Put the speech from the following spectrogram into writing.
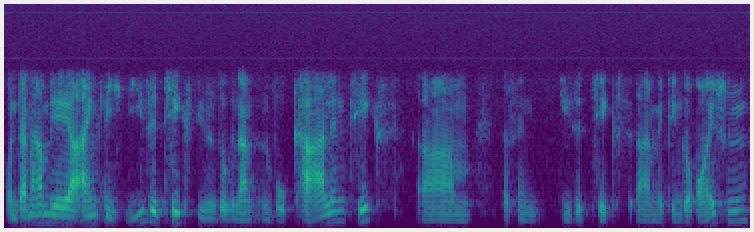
Und dann haben wir ja eigentlich diese Ticks, diese sogenannten vokalen Ticks. Ähm, das sind diese Ticks äh, mit den Geräuschen.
